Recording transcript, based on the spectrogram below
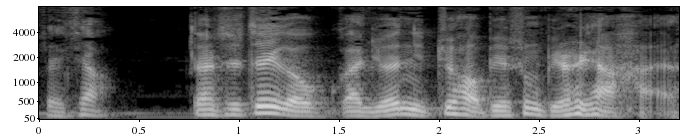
选项。但是这个我感觉你最好别送别人家孩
